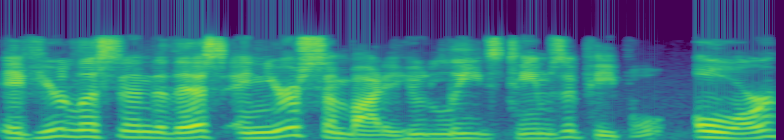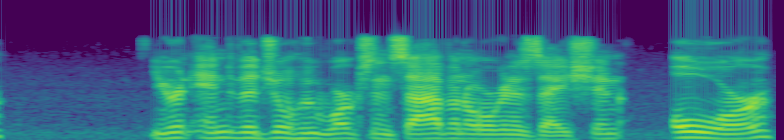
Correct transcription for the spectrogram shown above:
If you're listening to this and you're somebody who leads teams of people or you're an individual who works inside of an organization or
